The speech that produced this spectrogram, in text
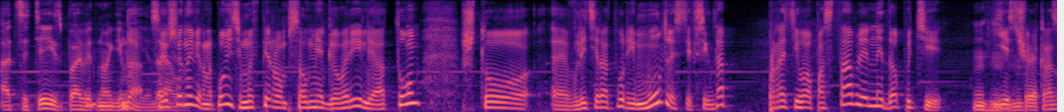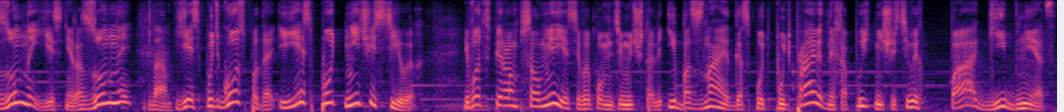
от сетей избавит ноги Да, мои». совершенно вот. верно. Помните, мы в первом псалме говорили о том, что э, в литературе мудрости всегда противопоставлены два пути. Есть человек разумный, есть неразумный, Да. есть путь Господа и есть путь нечестивых. И вот в первом псалме, если вы помните, мы читали, «Ибо знает Господь путь праведных, а путь нечестивых погибнет».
